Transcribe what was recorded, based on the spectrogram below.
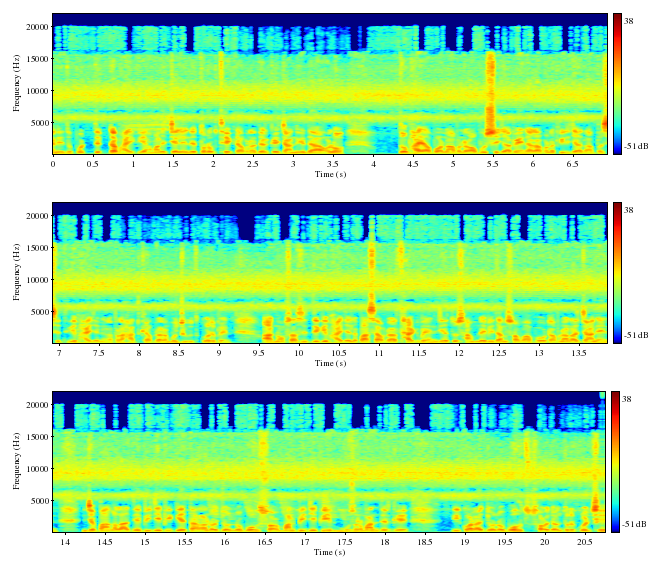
জানিয়ে তো প্রত্যেকটা ভাইকে আমাদের চ্যানেলের তরফ থেকে আপনাদেরকে জানিয়ে দেওয়া হলো। তো ভাই, আপনারা আপনারা অবশ্যই যাবেন আর আপনারা ফিরজাদ আব্বাস সিদ্দিকি ভাইজানের আপনার হাতকে আপনারা মজবুত করবেন। আর নকশা সিদ্দিকী ভাইজানের পাশে আপনারা থাকবেন, যেহেতু সামনে বিধানসভা ভোট, আপনারা জানেন যে বাংলাতে বিজেপিকে তাড়ানোর জন্য বহু সম্মান মানে বিজেপি মুসলমানদেরকে ই করার জন্য বহুত ষড়যন্ত্র করছে।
